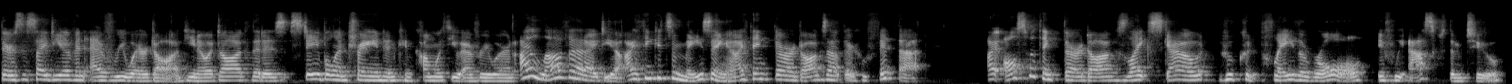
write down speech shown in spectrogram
there's this idea of an everywhere dog, you know, a dog that is stable and trained and can come with you everywhere. And I love that idea. I think it's amazing. And I think there are dogs out there who fit that. I also think there are dogs like Scout who could play the role if we asked them to.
